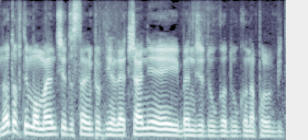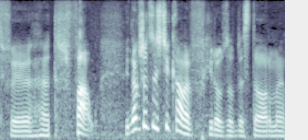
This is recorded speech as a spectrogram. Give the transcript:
no to w tym momencie dostanie pewnie leczenie i będzie długo, długo na polu bitwy e, trwał. Jednakże coś ciekawe w Heroes of the Storm, e,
